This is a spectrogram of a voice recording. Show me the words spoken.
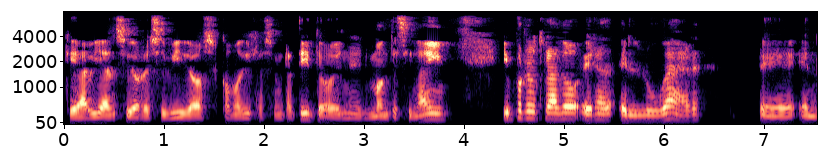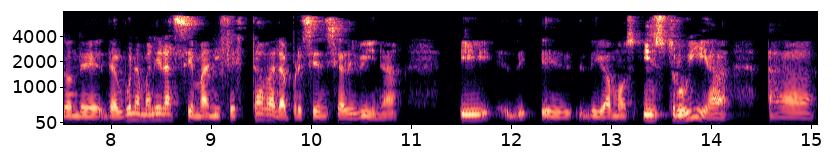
que habían sido recibidos, como dije hace un ratito, en el monte Sinaí. Y por otro lado, era el lugar en donde de alguna manera se manifestaba la presencia divina y, eh, digamos, instruía a,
